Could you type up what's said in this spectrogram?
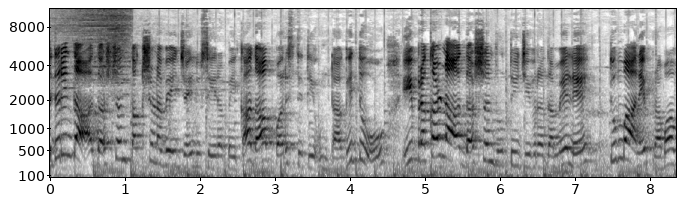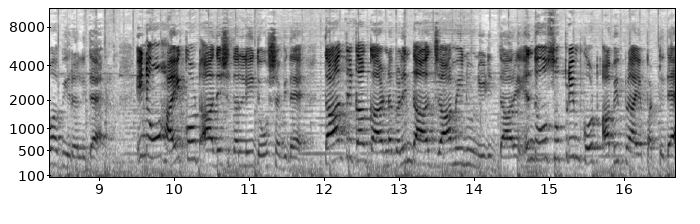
ಇದರಿಂದ ದರ್ಶನ್ ತಕ್ಷಣವೇ ಜೈಲು ಸೇರಬೇಕಾದ ಪರಿಸ್ಥಿತಿ ಉಂಟಾಗಿದ್ದು, ಈ ಪ್ರಕರಣ ದರ್ಶನ್ ವೃತ್ತಿ ಜೀವನದ ಮೇಲೆ ತುಂಬಾನೇ ಪ್ರಭಾವ ಬೀರಲಿದೆ. ಇನ್ನು ಹೈಕೋರ್ಟ್ ಆದೇಶದಲ್ಲಿ ದೋಷವಿದೆ. ತಾಂತ್ರಿಕ ಕಾರಣಗಳಿಂದ ಜಾಮೀನು ನೀಡಿದ್ದಾರೆ ಎಂದು ಸುಪ್ರೀಂ ಕೋರ್ಟ್ ಅಭಿಪ್ರಾಯಪಟ್ಟಿದೆ.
